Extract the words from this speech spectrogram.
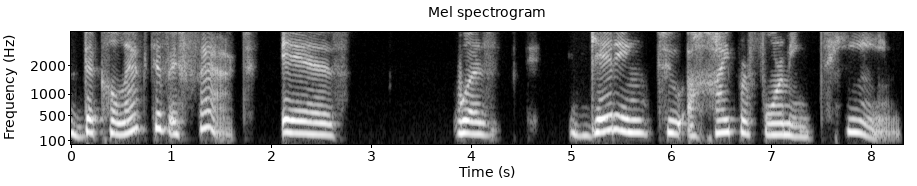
the collective effect is was getting to a high performing team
